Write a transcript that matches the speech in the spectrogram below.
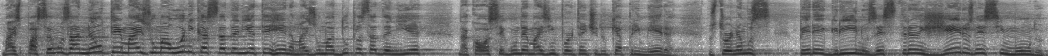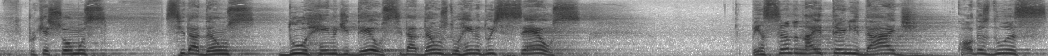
Mas passamos a não ter mais uma única cidadania terrena, mas uma dupla cidadania, na qual a segunda é mais importante do que a primeira. Nos tornamos peregrinos, estrangeiros nesse mundo, porque somos cidadãos do reino de Deus, cidadãos do reino dos céus. Pensando na eternidade, qual das duas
